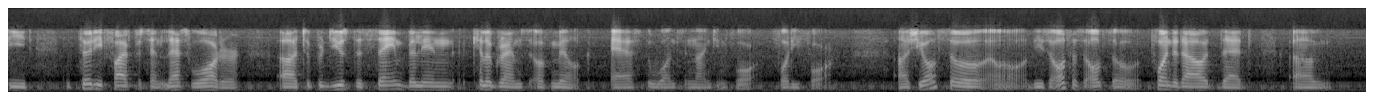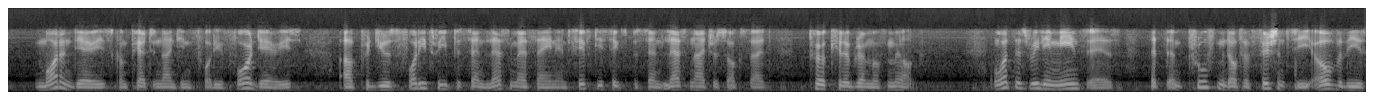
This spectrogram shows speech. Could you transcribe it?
feed and 35% less water uh, to produce the same billion kilograms of milk as the ones in 1944. Uh, she also, uh, these authors also pointed out that um, modern dairies compared to 1944 dairies uh, produce 43% less methane and 56% less nitrous oxide per kilogram of milk. And what this really means is that the improvement of efficiency over these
